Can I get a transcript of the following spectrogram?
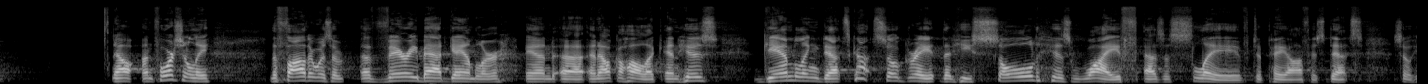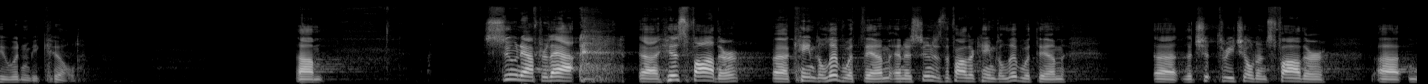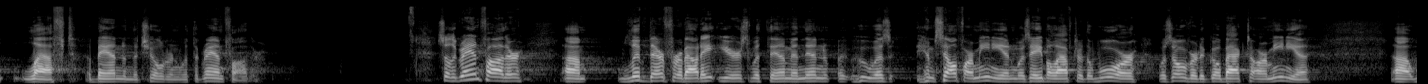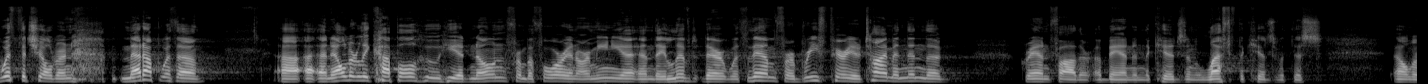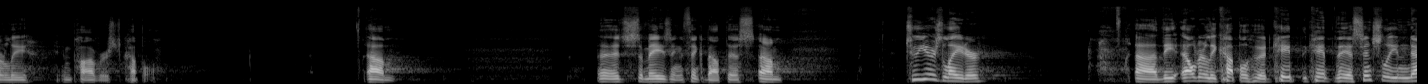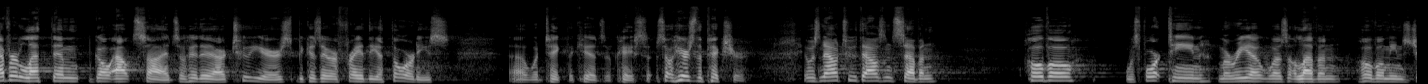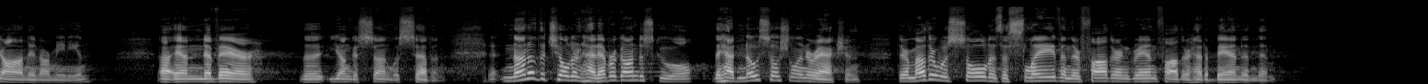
Now, unfortunately, the father was a, a very bad gambler and uh, an alcoholic, and his gambling debts got so great that he sold his wife as a slave to pay off his debts so he wouldn't be killed. Um, soon after that, uh, his father uh, came to live with them, and as soon as the father came to live with them, uh, the ch- three children's father uh, left, abandoned the children with the grandfather. So the grandfather um, lived there for about eight years with them, and then uh, who was himself Armenian was able, after the war was over, to go back to Armenia uh, with the children. Met up with a uh, an elderly couple who he had known from before in Armenia, and they lived there with them for a brief period of time, and then the grandfather abandoned the kids and left the kids with this elderly impoverished couple. Um, it's just amazing to think about this. Um, two years later, uh, the elderly couple who had came, they essentially never let them go outside. So here they are, two years, because they were afraid the authorities uh, would take the kids. Okay, so, so here's the picture. It was now 2007. Hovo was 14, Maria was 11. Hovo means John in Armenian uh, and Never, the youngest son, was seven. None of the children had ever gone to school, they had no social interaction. Their mother was sold as a slave, and their father and grandfather had abandoned them.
